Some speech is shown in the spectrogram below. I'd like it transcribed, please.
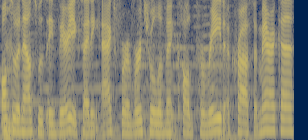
Also mm. announced was a very exciting act for a virtual event called Parade Across America.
